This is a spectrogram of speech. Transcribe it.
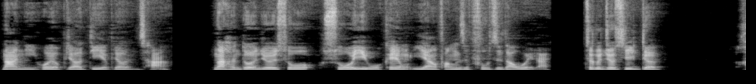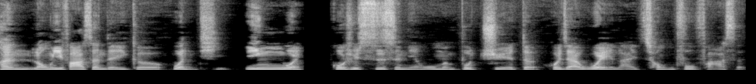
那你会有比较低的标准差。那很多人就会说，所以我可以用一样方式复制到未来，这个就是一个很容易发生的一个问题，因为过去四十年我们不觉得会在未来重复发生。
